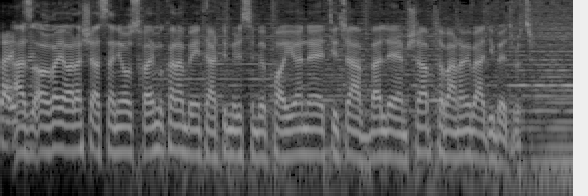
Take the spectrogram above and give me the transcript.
از آقای آرش حسنی عذرخواهی می‌کنم. به این ترتیب می‌رسیم به پایان تیتر اول امشب. تا برنامه بعدی بدرود.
